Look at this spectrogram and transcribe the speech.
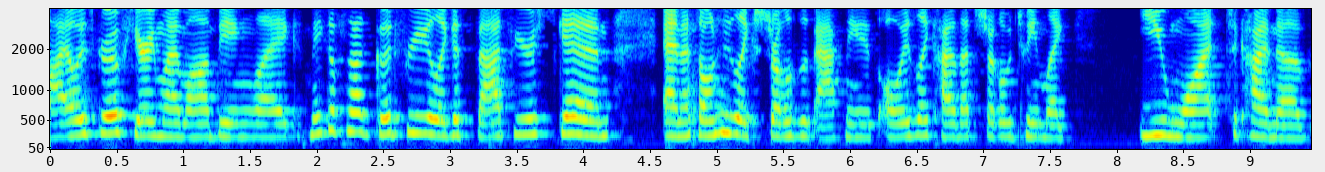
I always grew up hearing my mom being like, makeup's not good for you, like it's bad for your skin. And as someone who like struggles with acne, it's always like kind of that struggle between like you want to kind of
